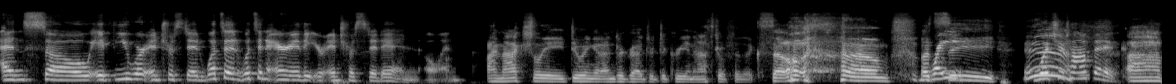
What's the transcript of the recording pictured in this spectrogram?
And so if you were interested, what's an what's an area that you're interested in, Owen? I'm actually doing an undergraduate degree in astrophysics. So um, let's Great. see. Yeah. What's your topic? Uh,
